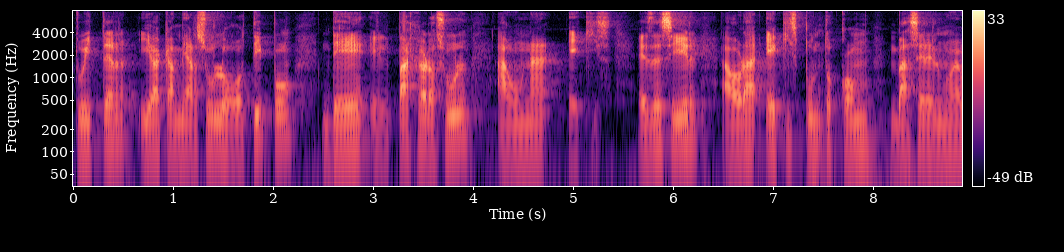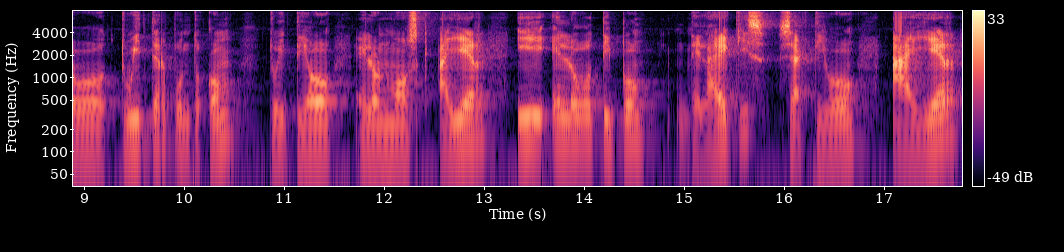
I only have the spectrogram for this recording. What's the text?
Twitter iba a cambiar su logotipo de el pájaro azul a una X. Es decir, ahora x.com va a ser el nuevo twitter.com. Tuiteó Elon Musk ayer y el logotipo de la X se activó ayer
